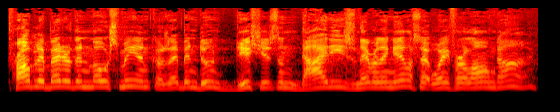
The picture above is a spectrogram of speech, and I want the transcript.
probably better than most men because they've been doing dishes and dieties and everything else that way for a long time.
